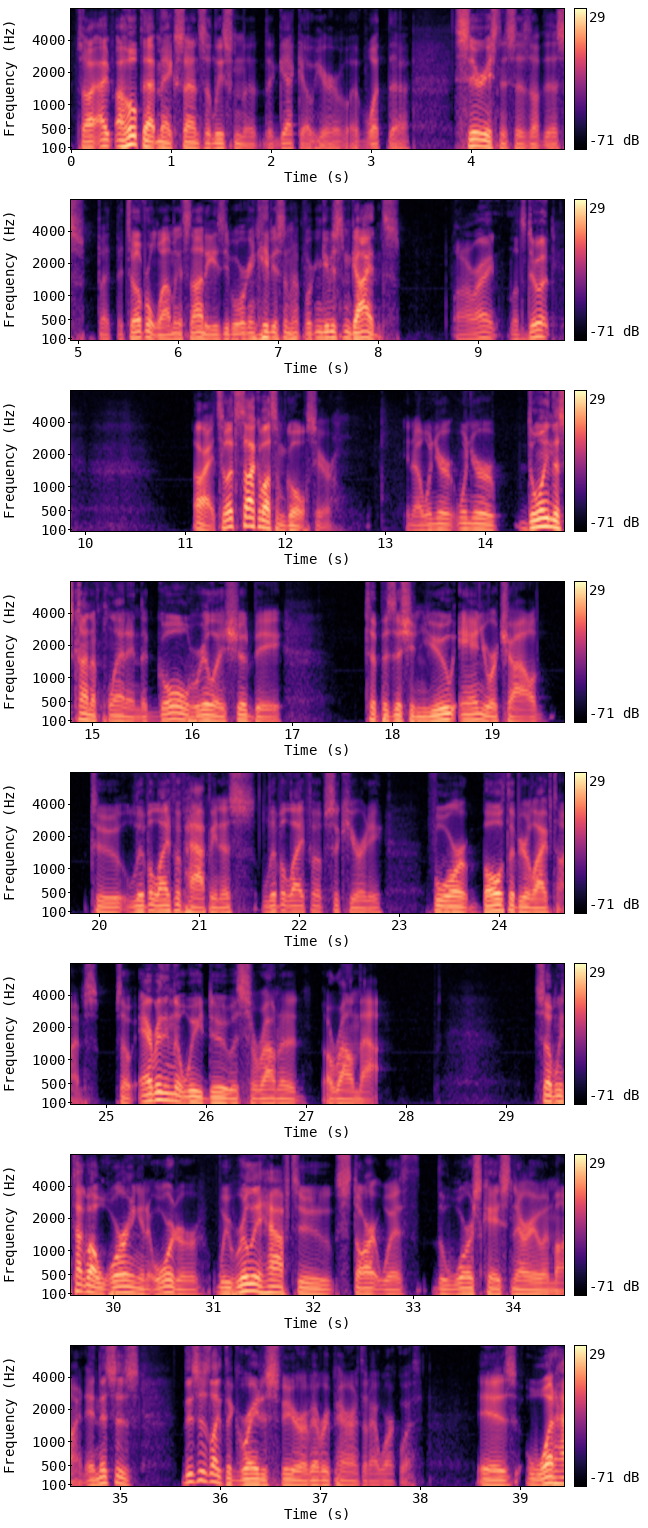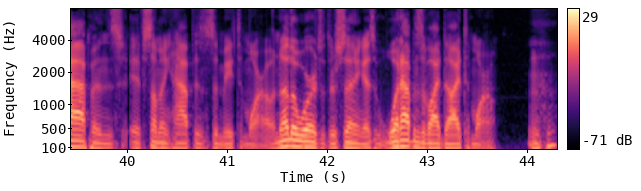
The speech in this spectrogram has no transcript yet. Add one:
So I, I, hope that makes sense, at least from the, the get go here, of what the seriousnesses of this, but it's overwhelming. It's not easy, but we're gonna give you some we're gonna give you some guidance. All right, let's do it. All right, so let's talk about some goals here. You know, when you're when you're doing this kind of planning, the goal really should be to position you and your child to live a life of happiness, live a life of security for both of your lifetimes. So everything that we do is surrounded around that. So when we talk about worrying in order, we really have to start with the worst case scenario in mind. And this is this is like the greatest fear of every parent that I work with is what happens if something happens to me tomorrow. In other words, what they're saying is what happens if I die tomorrow? Mm-hmm.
